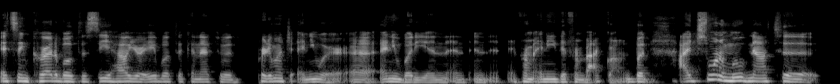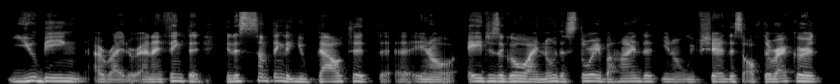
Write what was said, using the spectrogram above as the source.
it's incredible to see how you're able to connect with pretty much anywhere uh, anybody in, in, in, from any different background. But i just want to move now to you being a writer and i think that this is something that you've doubted uh, you know ages ago. I know the story behind it you know we've shared this off the record.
